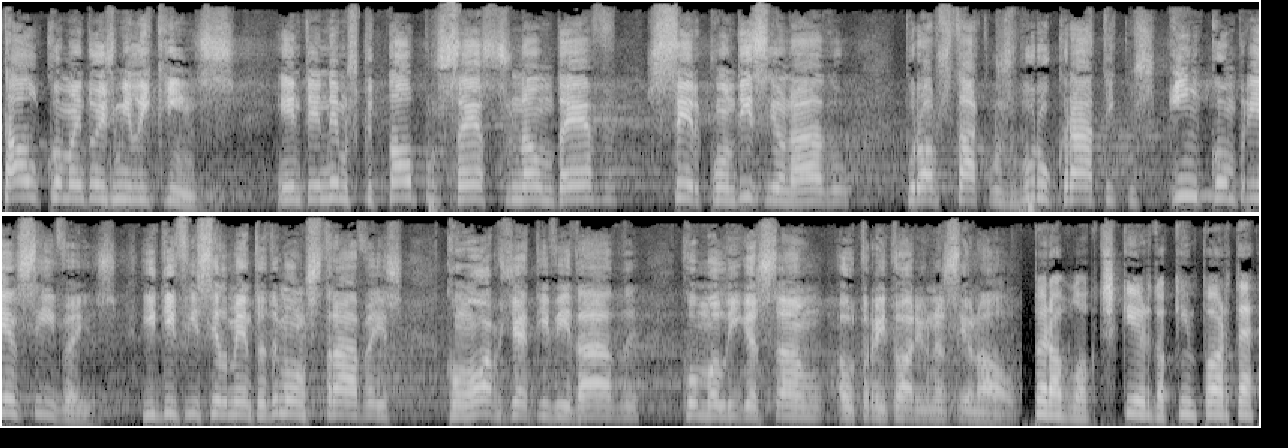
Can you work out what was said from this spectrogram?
Tal como em 2015, entendemos que tal processo não deve ser condicionado por obstáculos burocráticos incompreensíveis e dificilmente demonstráveis com objetividade como a ligação ao território nacional. Para o Bloco de Esquerda, o que importa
